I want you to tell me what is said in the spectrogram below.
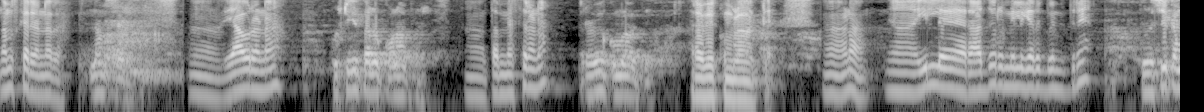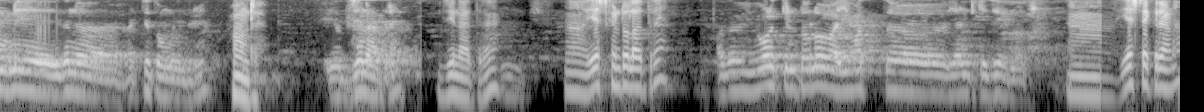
ನಮಸ್ಕಾರ ಅಣ್ಣರ ನಮಸ್ಕಾರ. ಯಾವ್ರಣ್ಣ? ಕುಷ್ಟಗಿ ತಾಲೂಕು ಕೋಣಾಪುರ. ತಮ್ಮ ಹೆಸರಣ್ಣ? ರವಿ ಕುಂಬಳಾವತಿ. ರವಿ ಕುಂಬಳಾವತಿ. ಅಣ್ಣ ಆ, ಇಲ್ಲೇ ರಾಜೂರು ಮಿಲ್ಗೆ ಅದಕ್ಕೆ ಬಂದಿದ್ರಿ? ತುಳಸಿ ಕಂಪ್ನಿ ಇದನ್ನ ಹತ್ತಿ ತೊಗೊಂಬಂದ್ರಿ ಹ್ಞೂ ರೀ. ಜೀನ್ ಆತ್ರಿ. ಜೀನ್ ಆತ್ರಿ? ಎಷ್ಟು ಕ್ವಿಂಟಲ್ ಆತ್ರಿ? ರೀ ಅದು ಏಳು ಕ್ವಿಂಟಲು ಐವತ್ತು ಎಂಟು ಕೆ ಜಿ ನೋಡ್ರಿ ಎಷ್ಟು ಎಕರೆ ಅಣ್ಣ?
